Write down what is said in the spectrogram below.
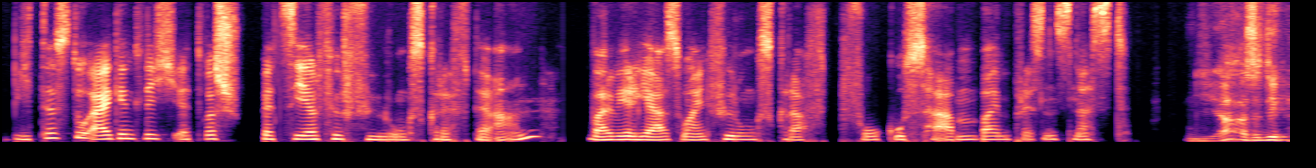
Bietest du eigentlich etwas speziell für Führungskräfte an? Weil wir ja so einen Führungskraftfokus haben beim Presence Nest. Ja, also die,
